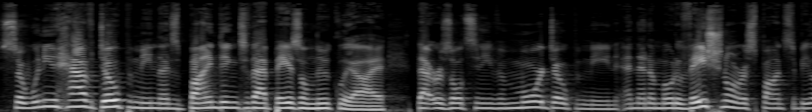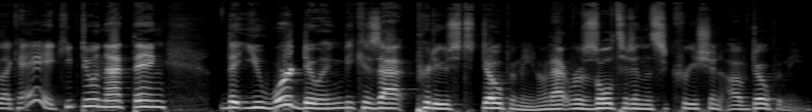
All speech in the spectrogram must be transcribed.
So when you have dopamine that's binding to that basal nuclei, that results in even more dopamine and then a motivational response to be like, "Hey, keep doing that thing that you were doing because that produced dopamine or that resulted in the secretion of dopamine."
